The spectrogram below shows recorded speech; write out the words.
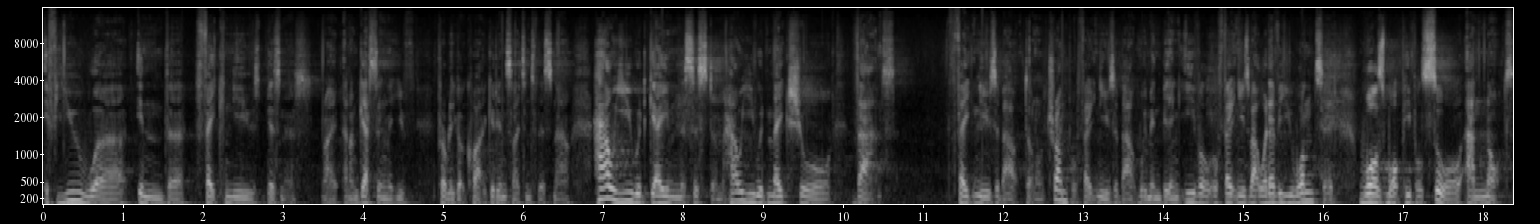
if you were in the fake news business, right, and I'm guessing that you've probably got quite a good insight into this now, how you would game the system, how you would make sure that fake news about Donald Trump or fake news about women being evil or fake news about whatever you wanted was what people saw and not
